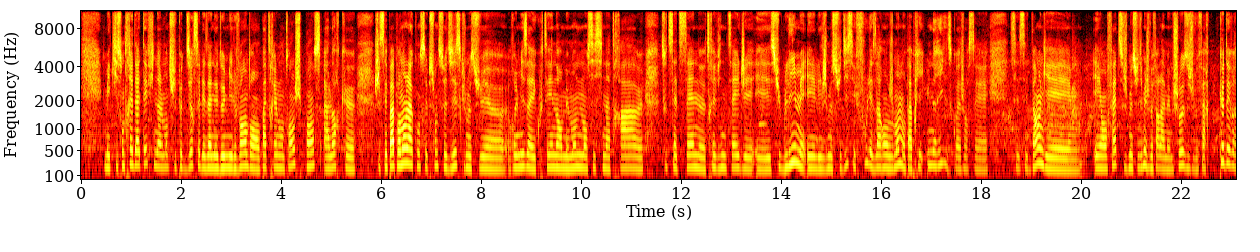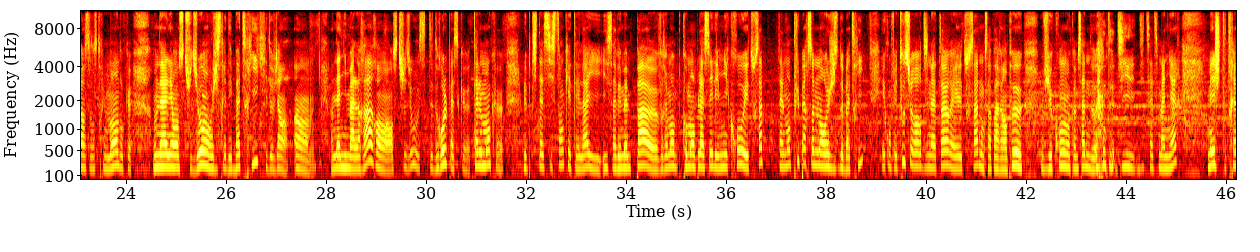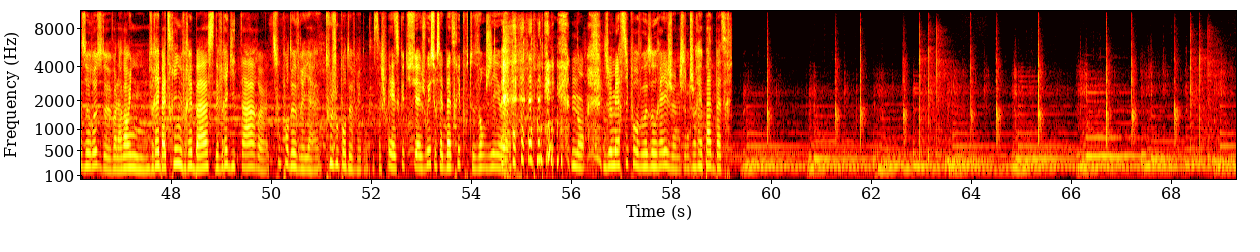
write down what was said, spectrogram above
mais qui sont très datés finalement. Tu peux te dire c'est les années 2020 dans pas très longtemps, je pense, alors que je sais pas, pendant la conception de ce disque, je me suis euh, remise à écouter énormément de Nancy Sinatra, euh, toute cette scène euh, très vintage et, sublime, et, je me suis dit c'est fou, les arrangements n'ont pas pris une ride, quoi, genre c'est c'est dingue et, en fait je me suis dit mais je veux faire la même chose je veux faire que des vrais instruments donc on est allé en studio enregistrer des batteries, qui devient un, animal rare en, studio. C'était drôle parce que tellement que le petit assistant qui était là, il, il savait même pas euh, vraiment comment placer les micros et tout ça tellement plus personne n'enregistre de batterie et qu'on fait tout sur ordinateur et tout ça, donc ça paraît un peu vieux con comme ça de dit, de cette manière. Mais j'étais très heureuse de voilà, avoir une vraie batterie, une vraie basse, des vraies guitares, euh, tout pour de vrai. Il y a tout joue pour de vrai, donc c'est chouette. Et est-ce que tu as joué sur cette batterie pour te venger euh Non, Dieu merci pour vos oreilles, je, je ne jouerai pas de batterie.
